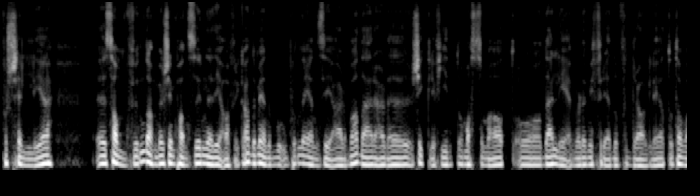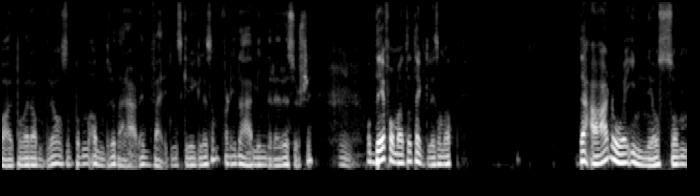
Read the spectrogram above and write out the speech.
forskjellige eh, samfunn da, med sjimpanser nede i Afrika. De ene bor på den ene sida av elva. Der er det skikkelig fint og masse mat, og der lever de i fred og fordragelighet og tar vare på hverandre. Og så på den andre, der er det verdenskrig, liksom, fordi det er mindre ressurser. Mm. Og det får meg til å tenke liksom at det er noe inni oss som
